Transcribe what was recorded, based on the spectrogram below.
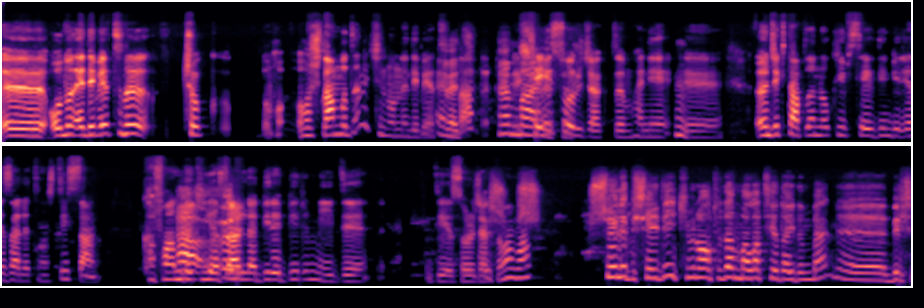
E, onun edebiyatını çok ho- hoşlanmadığın için onun edebiyatından Evet. Hem e, şeyi maalesef. soracaktım. Hani Hı. e, önce kitaplarını okuyup sevdiğin bir yazarla tanıştıysan kafandaki Ha, yazarla birebir miydi diye soracaktım ama. Şöyle bir şeydi. 2006'da Malatya'daydım ben. 5.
